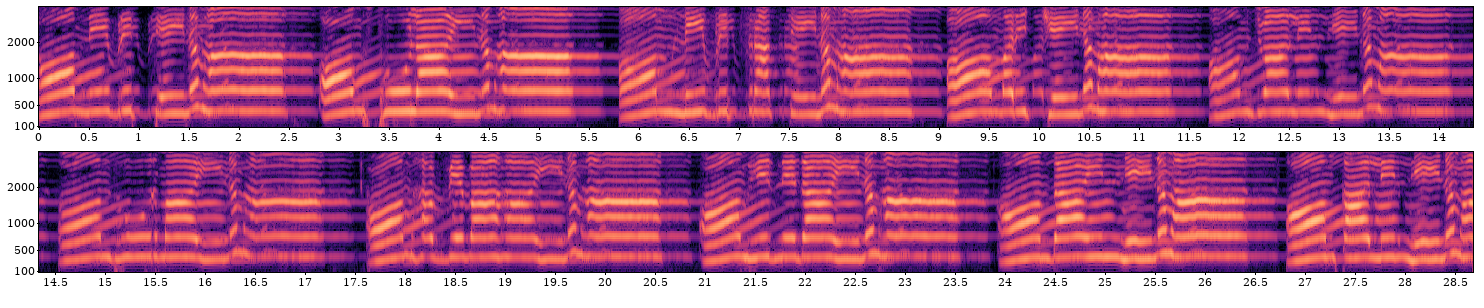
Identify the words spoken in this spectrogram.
ॐ निवृत्त्यै नमः। ॐ स्थूलाय नमः। ॐ निवृत्रात्यै नमः। ॐ मरिच्यै नमः। ॐ ज्वालिन्यै नमः। ॐ धूर्माय नमः। ॐ हव्यवाहाय नमः। ॐ हिरण्यदाय नमः। ॐ दायिन्यै नमः। ॐ कालिन्यै नमः।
